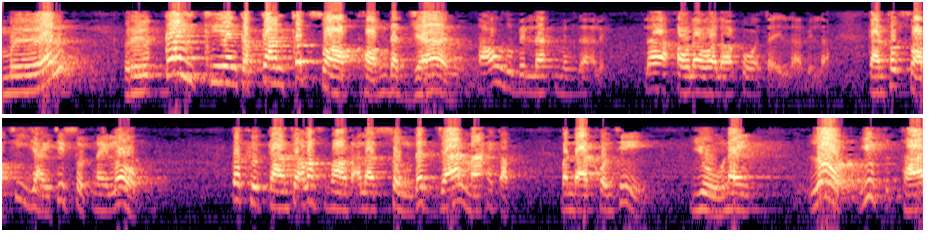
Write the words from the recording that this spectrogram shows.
เหมือน หรือใกล้เคียงกับการทดสอบของดัจจานะอูซุบิลลาฮ์มินซาลิกلا حول ولا قوة إلا باللهการทดสอบที่ใหญ่ที่สุดในโลก ก็คือการที่อัลลอฮฺسبحانه وتعالىส่งดัจจาลมาให้กับบรรดาคนที่อยู่ใน โลกยุคสุดท้าย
